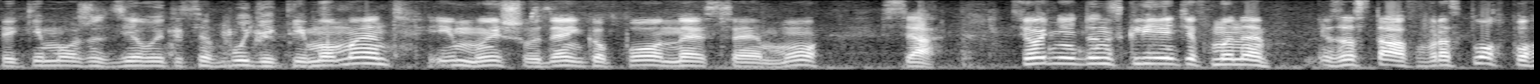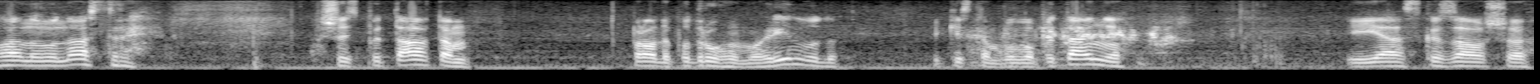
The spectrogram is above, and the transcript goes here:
які можуть з'явитися в будь-який момент, і ми швиденько понесемося. Сьогодні один з клієнтів мене застав врасплох в поганому настрої. Щось питав там, правда, по другому Грінвуду, якесь там було питання. І я сказав, що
